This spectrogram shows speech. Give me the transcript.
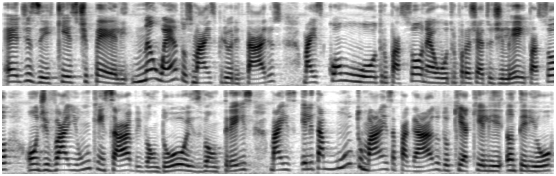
é dizer que este PL não é dos mais prioritários, mas como o outro passou, né, o outro projeto de lei passou, onde vai um, quem sabe, vão dois, vão três, mas ele está muito mais apagado do que aquele anterior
